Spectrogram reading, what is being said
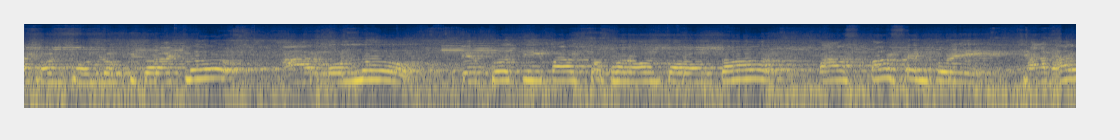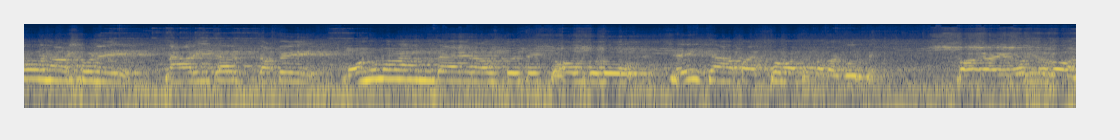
আসন সংরক্ষিত রাখল। আর বলল যে প্রতি পাঁচ বছর অন্তর অন্তর পাঁচ পার্সেন্ট করে সাধারণ আসনে নারীদের যাতে মনোনয়ন দেয় রাজনৈতিক দলগুলো, সেইটা বাধ্যবাধকতা করবে। সরকারি বন্ধুগণ,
